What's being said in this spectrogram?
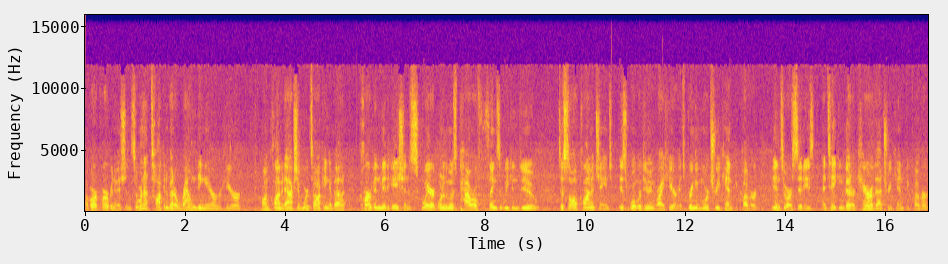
of our carbon emissions. So we're not talking about a rounding error here on climate action. We're talking about carbon mitigation squared. One of the most powerful things that we can do to solve climate change is what we're doing right here. It's bringing more tree canopy cover into our cities and taking better care of that tree canopy cover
